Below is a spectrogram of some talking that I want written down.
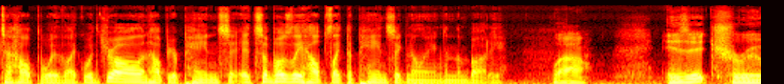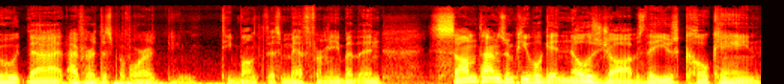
to help with like withdrawal and help your pain. It supposedly helps like the pain signaling in the body. Wow. Is it true that I've heard this before? Debunk this myth for me, but then sometimes when people get nose jobs, they use cocaine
